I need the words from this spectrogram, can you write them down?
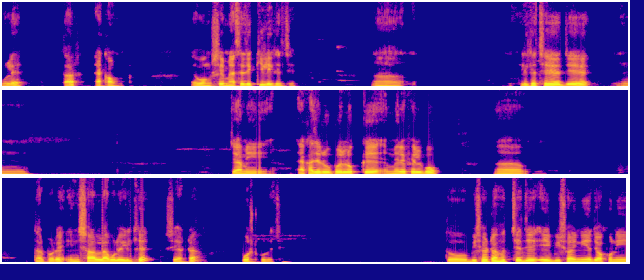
বলে তার অ্যাকাউন্ট এবং সে মেসেজে কি লিখেছে? লিখেছে যে যে আমি এক হাজারের উপরে লোককে মেরে ফেলব তারপরে ইনশাআল্লাহ বলে লিখে সে একটা পোস্ট করেছে। তো বিষয়টা হচ্ছে যে এই বিষয় নিয়ে যখনই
